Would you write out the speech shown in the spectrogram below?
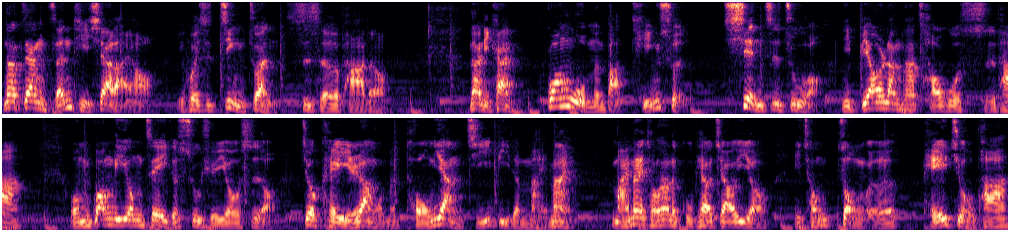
那这样整体下来哈、哦，你会是净赚四十二趴的哦。那你看，光我们把停损限制住哦，你不要让它超过十趴。我们光利用这一个数学优势哦，就可以让我们同样几笔的买卖，买卖同样的股票交易哦，你从总额赔九趴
